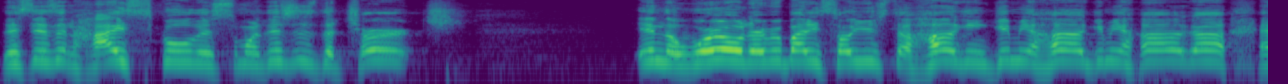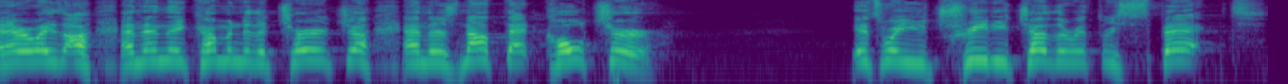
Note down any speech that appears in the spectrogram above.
This isn't high school this morning, this is the church. In the world, everybody's so used to hugging, give me a hug, give me a hug, uh, and everybody's, uh, and then they come into the church uh, and there's not that culture. It's where you treat each other with respect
